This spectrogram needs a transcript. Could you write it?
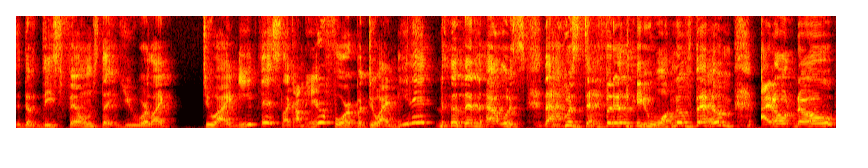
the, these films that you were like, do I need this? Like I'm here for it, but do I need it? and that was that was definitely one of them. I don't know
